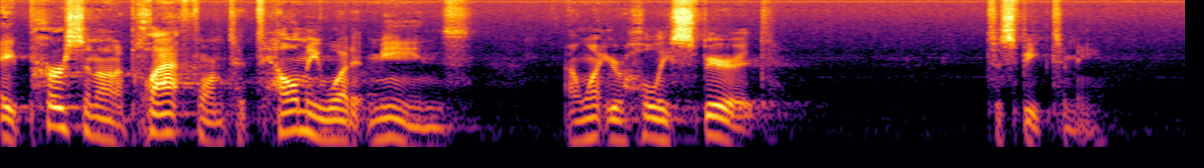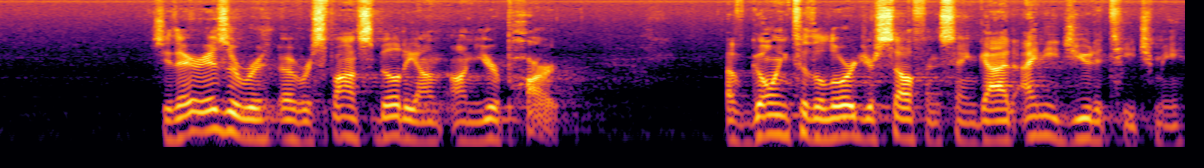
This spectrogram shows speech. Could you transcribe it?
a person on a platform to tell me what it means. I want your Holy Spirit to speak to me. See, there is a, re- a responsibility on, on your part of going to the Lord yourself and saying, God, I need you to teach me.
